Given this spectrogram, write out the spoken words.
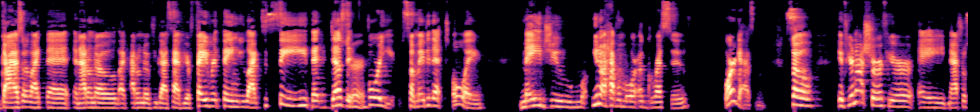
Guys are like that. And I don't know, like, I don't know if you guys have your favorite thing you like to see that does Sure. it for you. So maybe that toy made you, you know, have a more aggressive orgasm. So if you're not sure if you're a natural,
